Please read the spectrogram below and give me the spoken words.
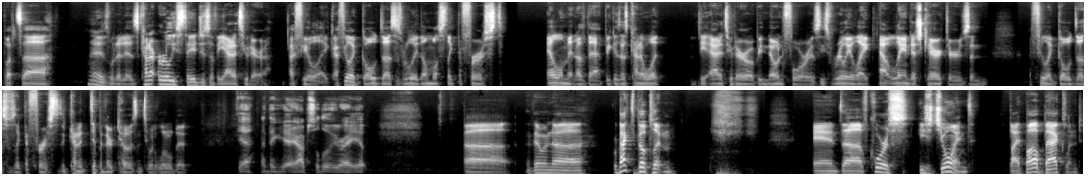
But uh it is what it is. Kind of early stages of the attitude era, I feel like. I feel like Gold Dust is really almost like the first element of that because that's kind of what the attitude era would be known for is these really like outlandish characters and I feel like Gold Dust was like the first kind of dipping their toes into it a little bit. Yeah, I think you're absolutely right. Yep. Uh, and then uh, we're back to Bill Clinton. and uh, of course, he's joined by Bob Backlund,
